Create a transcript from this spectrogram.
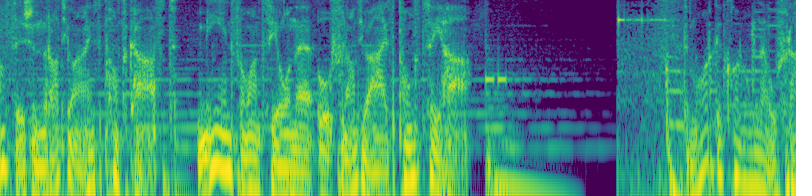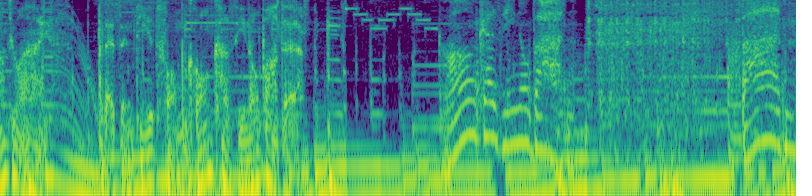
Das ist ein Radio 1 Podcast. Mehr Informationen auf radio1.ch. Die Morgenkolumne auf Radio 1 präsentiert vom Grand Casino Baden. Grand Casino Baden. Baden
